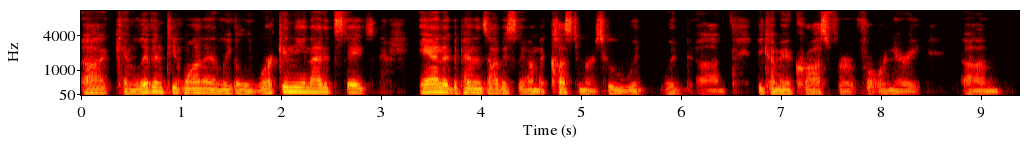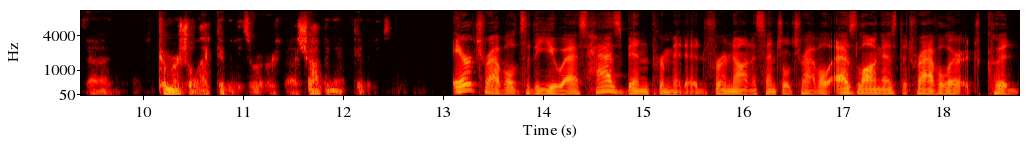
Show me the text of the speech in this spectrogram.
uh, can live in Tijuana and legally work in the United States, and a dependence obviously on the customers who would would uh, be coming across for for ordinary um, uh, commercial activities or, or uh, shopping activities. Air travel to the U.S. has been permitted for non essential travel as long as the traveler could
